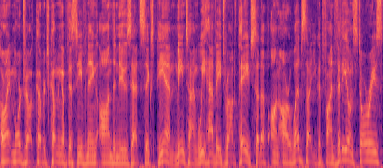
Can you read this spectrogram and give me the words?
All right, more drought coverage coming up this evening on the news at 6 p.m. Meantime, we have a drought page set up on our website. You could find video and stories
